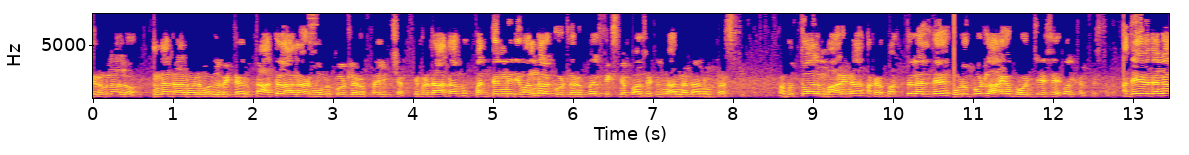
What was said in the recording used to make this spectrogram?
తిరుమలలో అన్నదానం అని మొదలు పెట్టారు దాతలు ఆనాడు మూడు కోట్ల రూపాయలు ఇచ్చారు. ఇప్పుడు దాదాపు పద్దెనిమిది వందల కోట్ల రూపాయలు ఫిక్స్ డిపాజిట్ ఉంది అన్నదానం ట్రస్ట్కి. ప్రభుత్వాలు మారినా అక్కడ భక్తులు వెళ్తే మూడు పూట్ల హాయిగా భోజనం చేసే వాళ్ళు కల్పిస్తున్నారు అదే విధంగా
